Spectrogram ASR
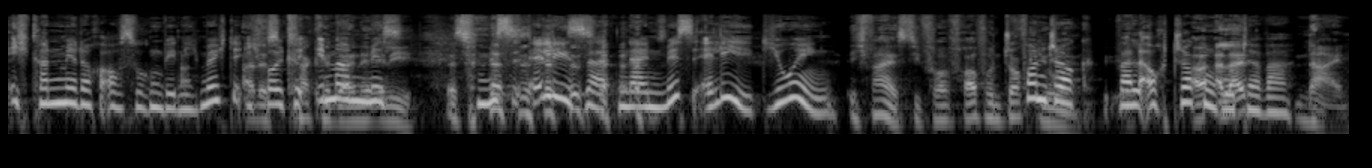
Ich kann mir doch aussuchen, wen ich möchte. Ich Alles wollte Kacke, immer Miss, Ellie. Das- Miss Ellie sagen. Nein, Miss Ellie Ewing. Ich weiß, die Frau von Jock. Von Ewing. Jock, weil auch Jock ein guter war. Nein,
